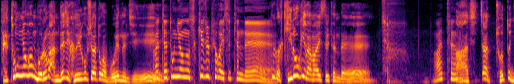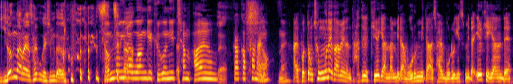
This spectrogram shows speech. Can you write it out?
대통령은 모르면 안 되지 그 7시간 동안 뭐 했는지. 아니, 대통령은 스케줄표가 있을 텐데. 그러니까 기록이 남아 있을 텐데 하여튼. 아 진짜 저 또 이런 나라에 살고 계십니다 여러분 진짜. 변명이라고 한 게 그거니 참, 아유, 네. 깝깝하네요. 네. 아니 보통 청문회 가면은 다들 기억이 안 납니다. 모릅니다. 잘 모르겠습니다. 이렇게 얘기하는데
